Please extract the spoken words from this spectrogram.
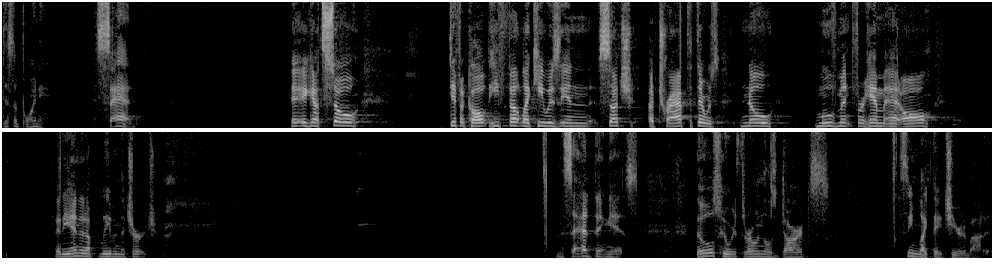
Disappointing. It's sad. It got so difficult. He felt like he was in such a trap that there was no movement for him at all that he ended up leaving the church. And the sad thing is, those who were throwing those darts seemed like they cheered about it.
